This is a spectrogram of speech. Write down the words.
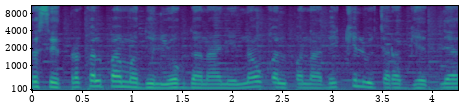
तसेच प्रकल्पामधील योगदान आणि नवकल्पना देखील विचारात घेतल्या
